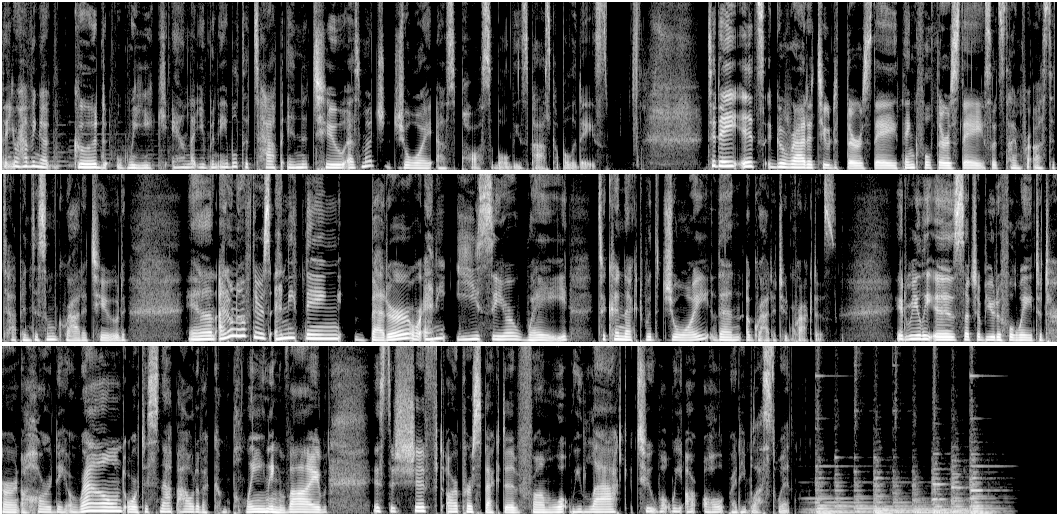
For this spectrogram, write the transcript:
that you're having a good week, and that you've been able to tap into as much joy as possible these past couple of days. Today it's Gratitude Thursday, Thankful Thursday, so it's time for us to tap into some gratitude. And I don't know if there's anything better or any easier way to connect with joy than a gratitude practice. It really is such a beautiful way to turn a hard day around or to snap out of a complaining vibe is to shift our perspective from what we lack to what we are already blessed with.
